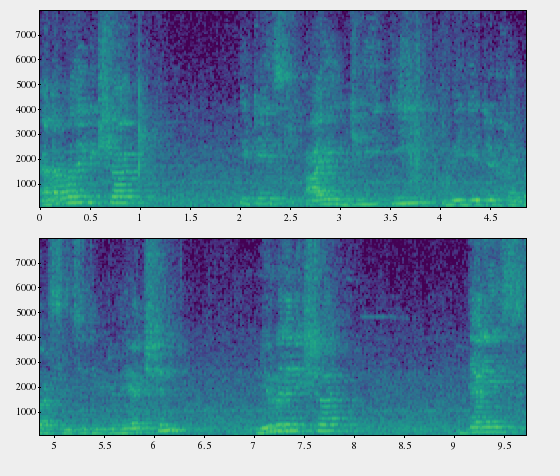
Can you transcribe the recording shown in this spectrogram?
Anaphylactic shock, it is IgE mediated hypersensitivity reaction. Neurogenic shock, there is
